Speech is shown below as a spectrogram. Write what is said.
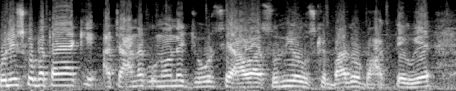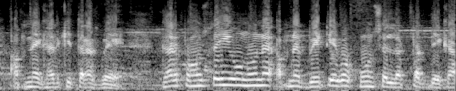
पुलिस को बताया कि अचानक उन्होंने ज़ोर से आवाज़ सुनी और उसके बाद वो भागते हुए अपने घर की तरफ़ गए। घर पहुँचते ही उन्होंने अपने बेटे को खून से लटपट देखा।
